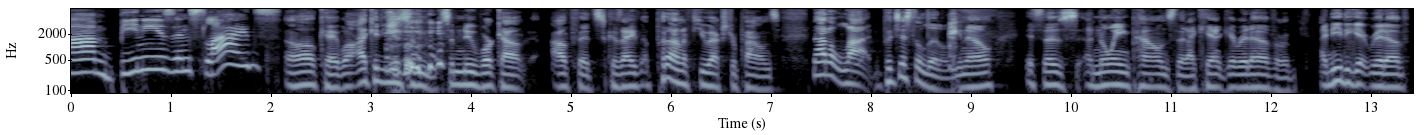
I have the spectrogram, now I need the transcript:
Um, beanies and slides. Okay, well, I could use some some new workout outfits because I put on a few extra pounds. Not a lot, but just a little. You know, it's those annoying pounds that I can't get rid of, or I need to get rid of.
